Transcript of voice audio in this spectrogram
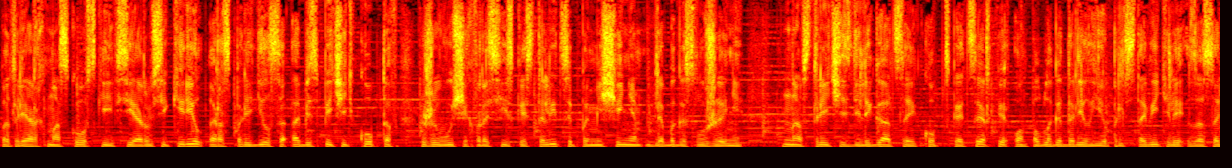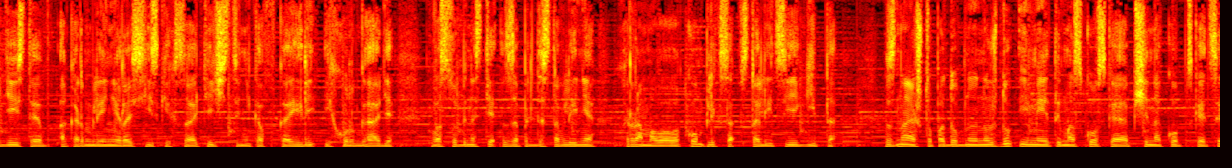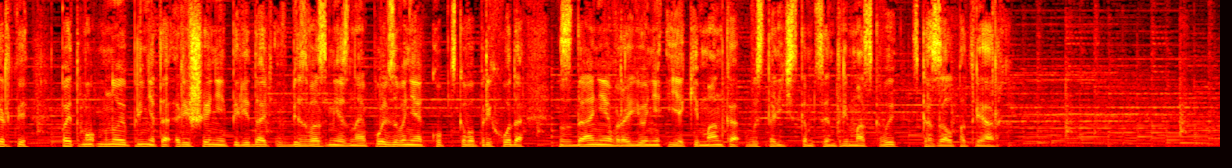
Патриарх Московский и всея Руси Кирилл распорядился обеспечить коптов, живущих в российской столице, помещением для богослужений. На встрече с делегацией Коптской церкви он поблагодарил ее представителей за содействие в окормлении российских соотечественников в Каире и Хургаде, в особенности за предоставление храмового комплекса в столице Египта – Зная, что подобную нужду имеет и Московская община Коптской церкви, поэтому мною принято решение передать в безвозмездное пользование Коптского прихода здание в районе Якиманка в историческом центре Москвы, сказал патриарх.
